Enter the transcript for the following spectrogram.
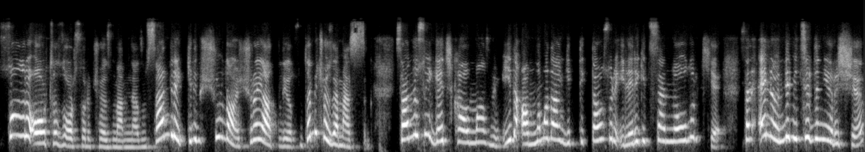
Sonra orta zor soru çözmem lazım. Sen direkt gidip şuradan şuraya atlıyorsun. Tabii çözemezsin. Sen diyorsun ki geç kalmaz mıyım? İyi de anlamadan gittikten sonra ileri gitsen ne olur ki? Sen en önde bitirdin yarışı.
